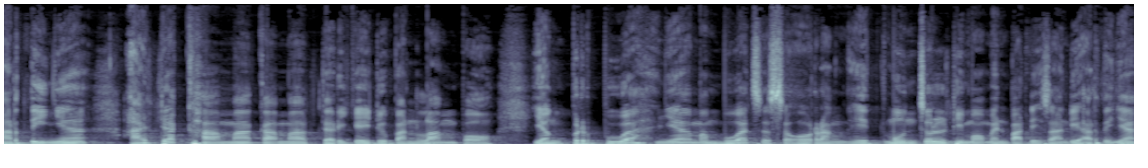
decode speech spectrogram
Artinya ada kama-kama dari kehidupan lampau yang berbuahnya membuat seseorang muncul di momen pati sandi artinya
